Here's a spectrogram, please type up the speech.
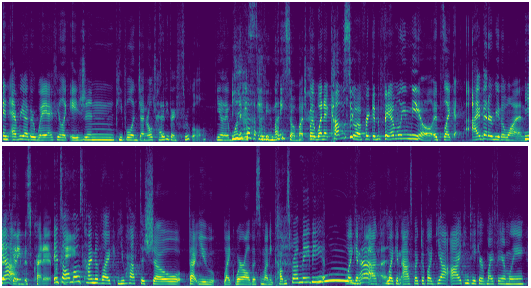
in every other way I feel like Asian people in general try to be very frugal. You know, they want to Yeah. be saving money so much, but when it comes to a freaking family meal, it's like I better be the one that's getting this credit. It's paying. almost kind of like you have to show that you like where all this money comes from, maybe. Ooh, like an yeah. ac- like an aspect of like, yeah, I can take care of my family.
